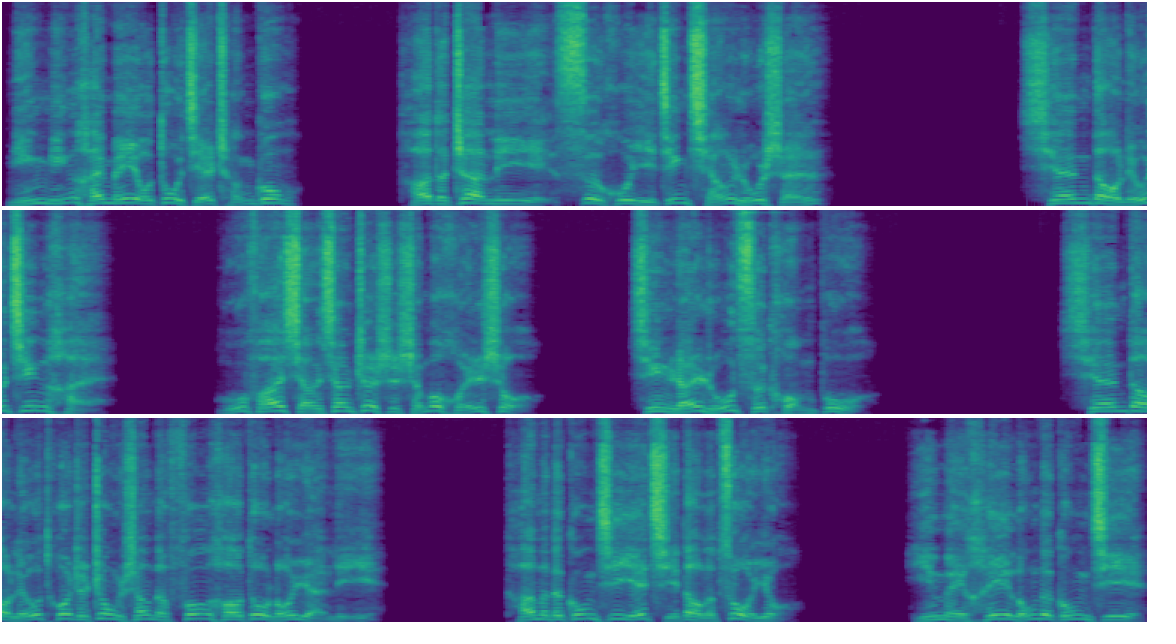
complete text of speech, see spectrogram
明明还没有渡劫成功，他的战力似乎已经强如神。千道流惊骇，无法想象这是什么魂兽。竟然如此恐怖！千道流拖着重伤的封号斗罗远离，他们的攻击也起到了作用。因为黑龙的攻击，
